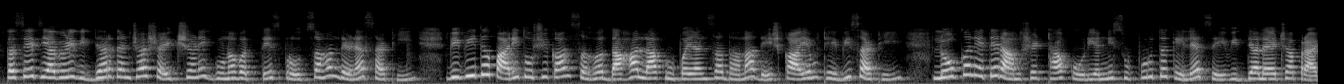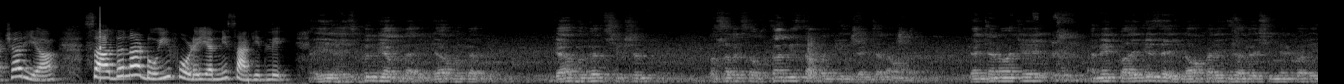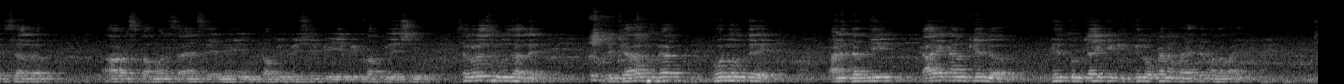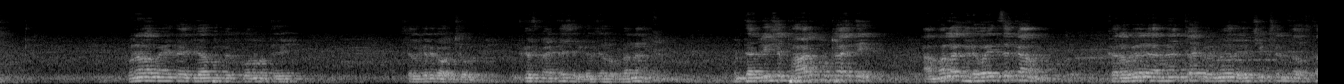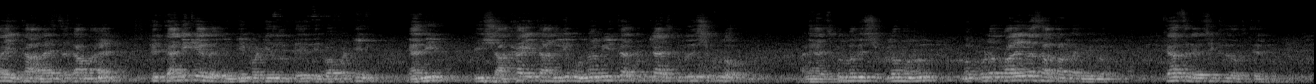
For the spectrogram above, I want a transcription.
तसेच यावेळी विद्यार्थ्यांच्या शैक्षणिक गुणवत्तेस प्रोत्साहन देण्यासाठी विविध पारितोषिकांसह दहा लाख रुपयांचा धनादेश कायम ठेवीसाठी लोकनेते रामशेठ ठाकूर यांनी सुपूर्द केल्याचे विद्यालयाच्या प्राचार्या साधना डोईफोडे यांनी सांगितले. ज्या भगत शिक्षण प्रसारक संस्थांनी स्थापन केली त्यांच्या नावानं. त्यांच्या नावाचे अनेक कॉलेजेस आहेत लॉ कॉलेज झालं सिनियर कॉलेज झालं arts commerce science M A M Com M S C B A B Com B S C सगळं सुरू झालं आहे म्हणजे ज्या भागात कोण होते आणि त्यांनी काय काम केलं हे तुमच्यापैकी किती लोकांना माहीत आहे मला माहीत नाही. कुणाला माहीत आहे ज्या भगत कोण होते? शेलकर गावचे होते. इतकंच माहीत आहे शेलकरच्या लोकांना. पण त्यापेक्षा फार मोठं आहे ते. आम्हाला घडवायचं काम करवेल अण्णांच्या कडनं शिक्षण संस्था इथं आणायचं काम आहे. ते त्यांनी केलं. एम डी पाटील ते दिबा पाटील यांनी ही शाखा इथं आणली म्हणून मी इथं तुमच्या हायस्कूलमध्ये शिकलो. आणि हायस्कूलमध्ये शिकलो म्हणून मग पुढं कॉलेजला सातारला गेलो. त्याच रेशिक्षित असतील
